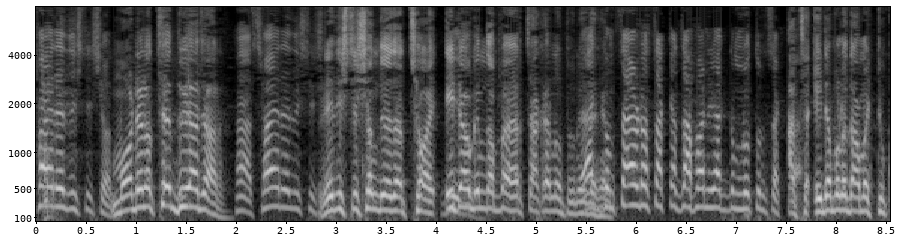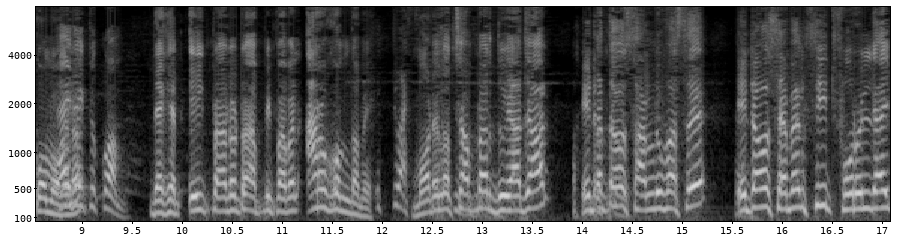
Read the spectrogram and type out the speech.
ছয় রেজিস্ট্রেশন মডেল হচ্ছে দুই হাজার। হ্যাঁ ছয় রেজিস্ট্রেশন রেজিস্ট্রেশন দুই হাজার ছয়। এটাও কিন্তু আপনার চাকা নতুন একদম চারটা চাক্কা জাপানি একদম নতুন চাক্কা আচ্ছা এটা বলে দাম একটু কম হবে এটা একটু কম। দেখেন এই প্রাডোটা আপনি পাবেন আরও কম দামে। মডেল হচ্ছে আপনার দুই হাজার। এটাতেও সানরুফ আছে। এটাও seven seat four wheel drive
